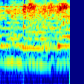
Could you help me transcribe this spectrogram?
I know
